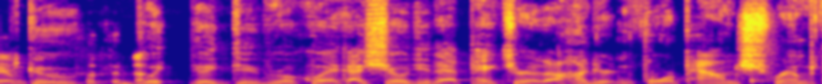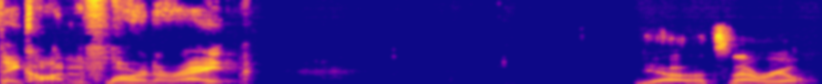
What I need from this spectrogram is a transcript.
am Dude, the wait, wait, dude, real quick. I showed you that picture of the 104 pound shrimp they caught in Florida, right? Yeah, that's not real.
